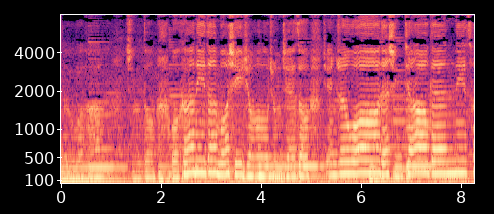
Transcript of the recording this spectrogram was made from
得我我和你的默契有种节奏，牵着我的心跳跟你走。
